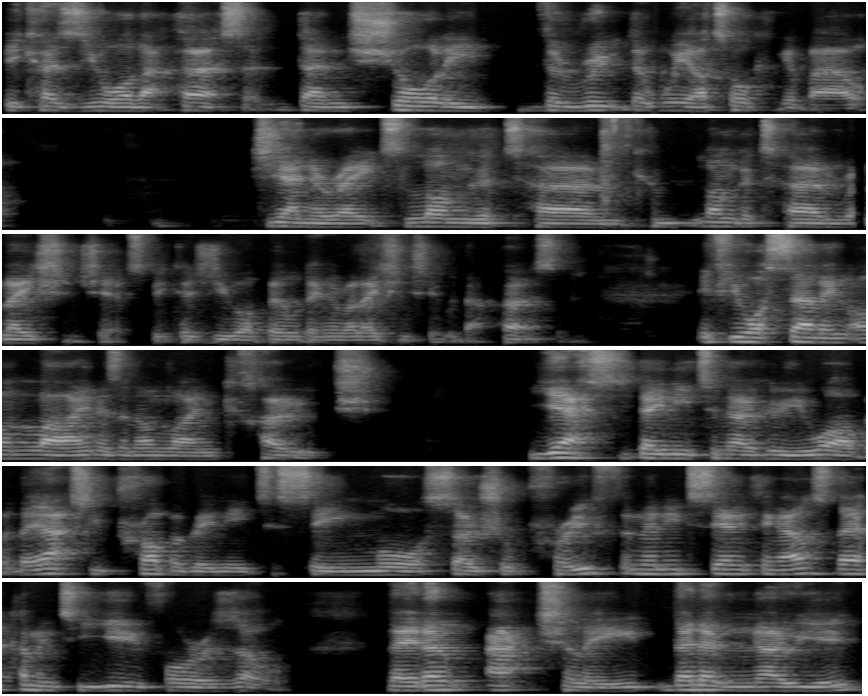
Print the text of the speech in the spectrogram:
because you're that person, then surely the route that we are talking about generates longer term longer term relationships because you are building a relationship with that person. If you are selling online as an online coach, yes, they need to know who you are, but they actually probably need to see more social proof than they need to see anything else. They're coming to you for a result. They don't actually, they don't know you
